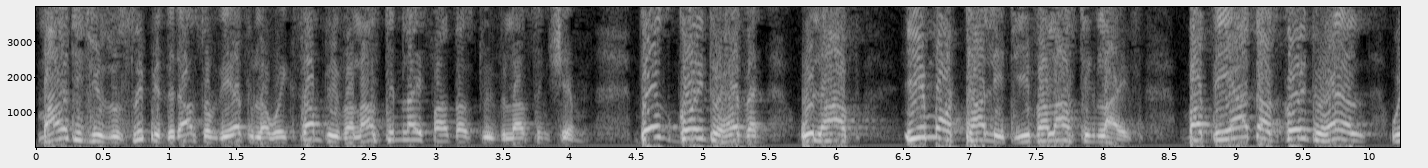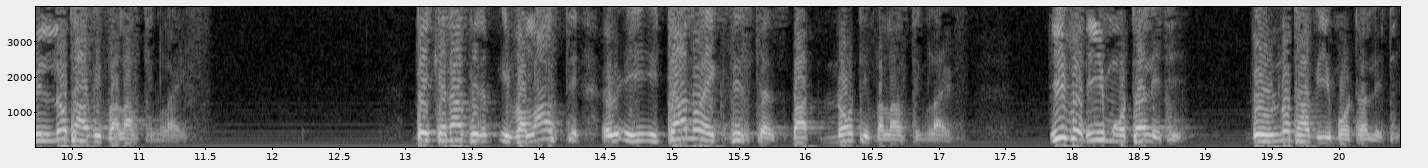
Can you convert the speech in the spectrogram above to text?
multitudes will sleep in the dust of the earth will awake, some to everlasting life, others to everlasting shame. Those going to heaven will have immortality, everlasting life. But the others going to hell will not have everlasting life. They can have everlasting, eternal existence, but not everlasting life. Even immortality, they will not have immortality.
